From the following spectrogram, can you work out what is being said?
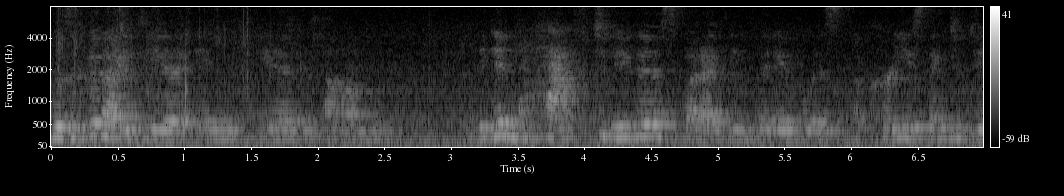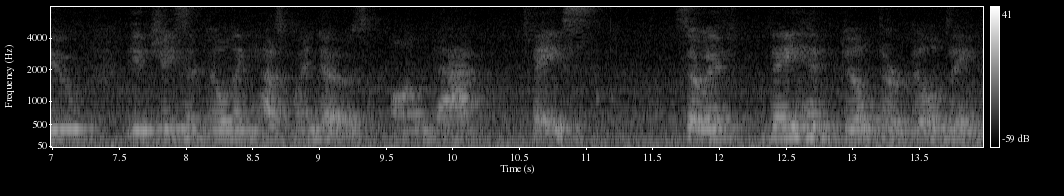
was a good idea in, in, um, they didn't have to do this, but I think that it was a courteous thing to do. The adjacent building has windows on that face. So if they had built their building,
